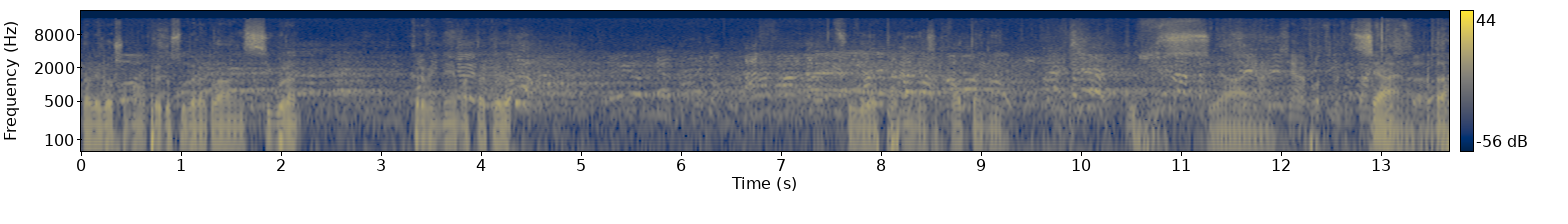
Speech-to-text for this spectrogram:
Da li je došao malo pre do sudara glava, siguran. Krvi nema, tako da... Sudija pominje za hvatanje. Sjajan, sa- da.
